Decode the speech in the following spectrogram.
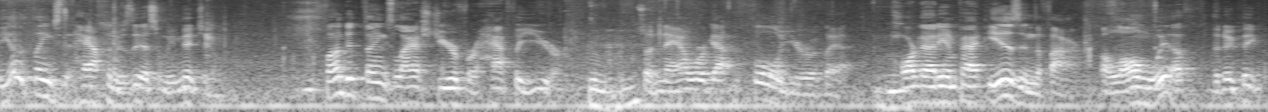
the other things that happen is this, and we mentioned them. You funded things last year for half a year. So now we're got the full year of that. Part of that impact is in the fire, along with the new people.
